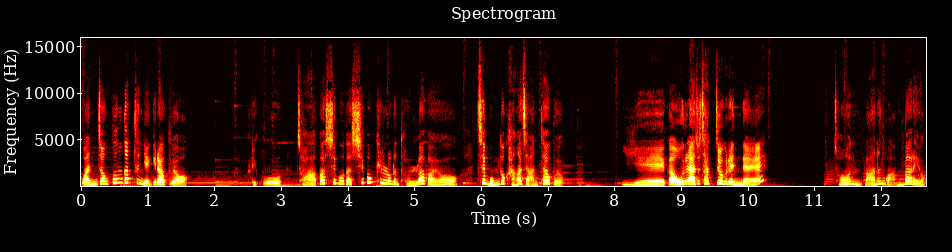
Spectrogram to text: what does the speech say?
완전 꿈 같은 얘기라고요. 그리고 저 아가씨보다 15kg는 덜 나가요. 제 몸도 강하지 않다고요. 얘가 오늘 아주 작정을 했네. 전 많은 거 안 바래요.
